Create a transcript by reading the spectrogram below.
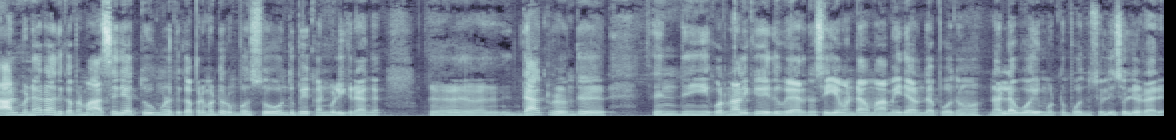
நாலு மணி நேரம் அதுக்கப்புறமா அசதியாக தூங்கினதுக்கு அப்புறமேட்டு ரொம்ப சோர்ந்து போய் கண் விழிக்கிறாங்க. டாக்டர் வந்து நீ ஒரு நாளைக்கு எதுவும் வேறு எதுவும் செய்ய வேண்டாம் அமைதியாக இருந்தால் போதும் நல்ல ஓய்வு மட்டும் போதும்னு சொல்லி சொல்லிடுறாரு.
